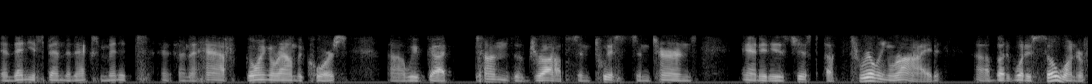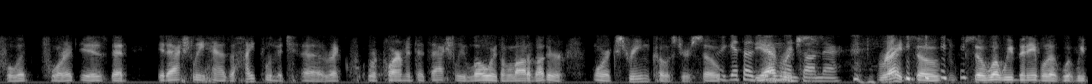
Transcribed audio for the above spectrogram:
And then you spend the next minute and a half going around the course. Uh, we've got tons of drops and twists and turns, and it is just a thrilling ride. Uh, but what is so wonderful it, for it is that it actually has a height limit uh, rec- requirement that's actually lower than a lot of other more extreme coasters. So I get those the young average, ones on there. right. So so what we've been able to what we've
